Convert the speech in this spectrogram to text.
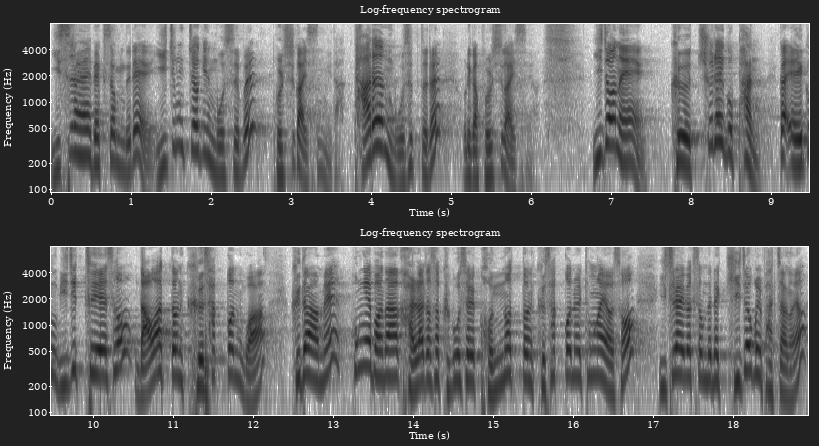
이스라엘 백성들의 이중적인 모습을 볼 수가 있습니다. 다른 모습들을 우리가 볼 수가 있어요. 이전에 그 출애굽한 그러니까 애굽 이집트에서 나왔던 그 사건과 그 다음에 홍해 바다가 갈라져서 그곳을 건넜던 그 사건을 통하여서 이스라엘 백성들의 기적을 봤잖아요.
